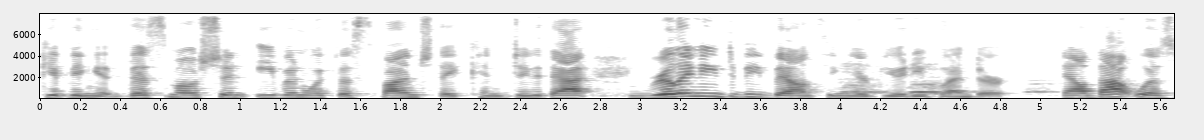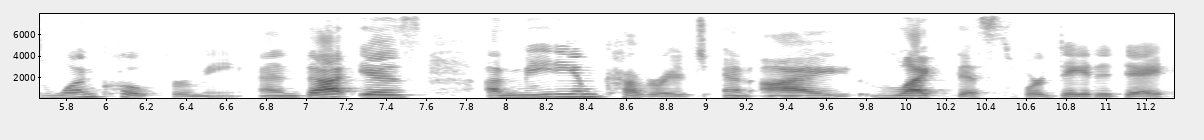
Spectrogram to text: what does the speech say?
giving it this motion. Even with a sponge, they can do that. You really need to be bouncing your Beauty Blender. Now that was one coat for me and that is a medium coverage and I like this for day to day.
